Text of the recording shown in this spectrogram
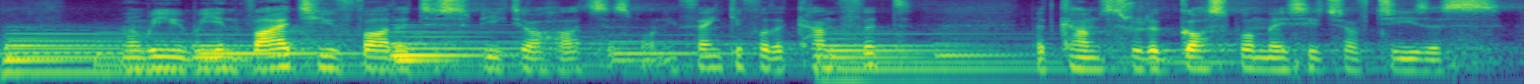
And we, we invite you, Father, to speak to our hearts this morning. Thank you for the comfort that comes through the gospel message of Jesus.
